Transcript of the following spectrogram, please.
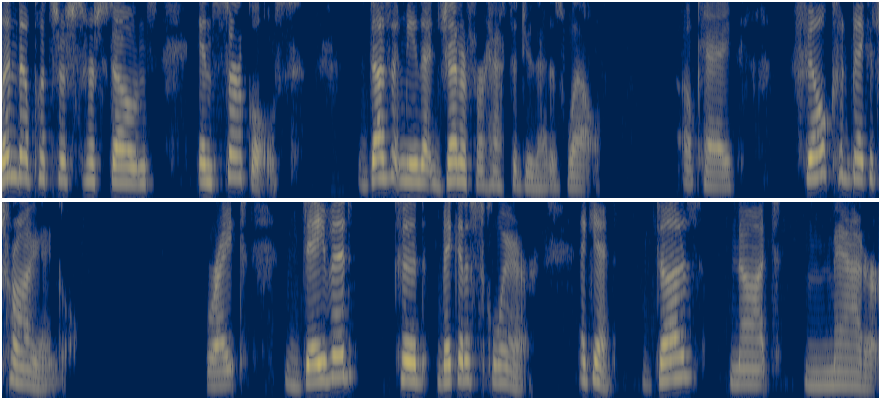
Linda puts her, her stones in circles doesn't mean that Jennifer has to do that as well. Okay. Phil could make a triangle, right? David could make it a square. Again, does not matter.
